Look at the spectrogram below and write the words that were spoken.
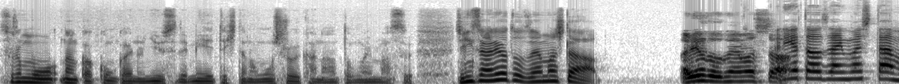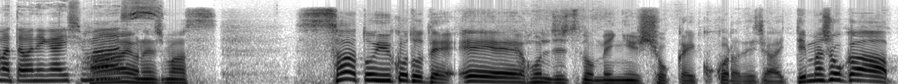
それもなんか今回のニュースで見えてきたの面白いかなと思います。ジンさんありがとうございました。ありがとうございました。ありがとうございました。またお願いします。はいお願いします。さあということで、えー本日のメニュー紹介ここらでじゃあ行ってみましょうか。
